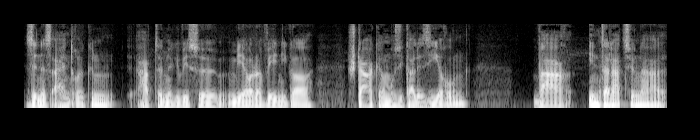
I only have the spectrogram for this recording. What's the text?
Sinneseindrücken, hatte eine gewisse mehr oder weniger starke Musikalisierung, war international.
